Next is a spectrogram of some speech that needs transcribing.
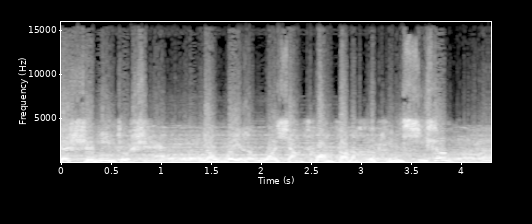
你的使命就是要为了我想创造的和平牺牲。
